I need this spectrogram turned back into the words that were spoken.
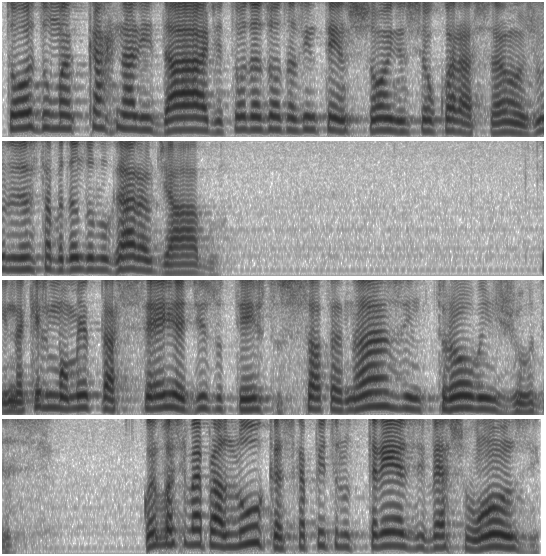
toda uma carnalidade, todas as outras intenções em seu coração. Judas já estava dando lugar ao diabo. E naquele momento da ceia, diz o texto: Satanás entrou em Judas. Quando você vai para Lucas, capítulo 13, verso 11,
